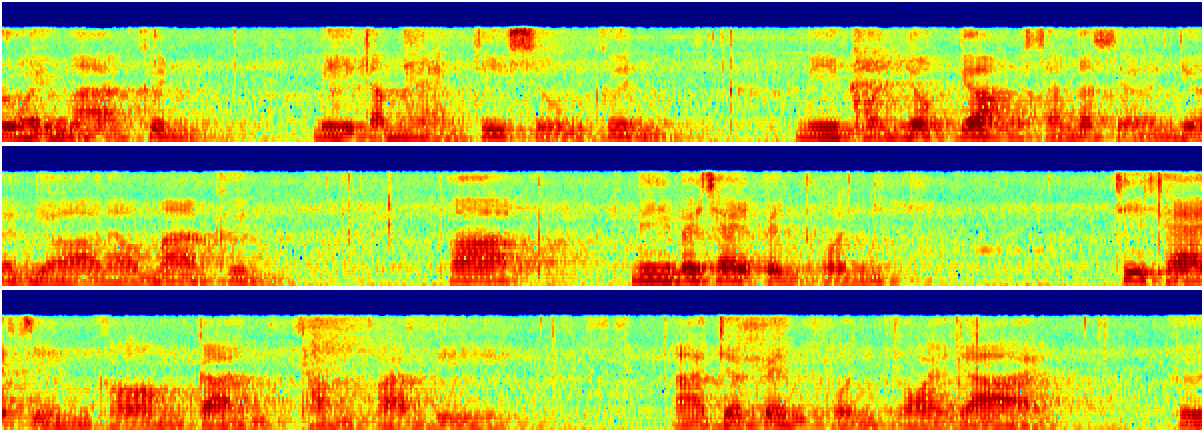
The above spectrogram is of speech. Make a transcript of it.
รวยมากขึ้น มีตำแหน่งที่สูงขึ้น มีคนยกย่องสรรเสริญเยินยอเรามากขึ้น เพราะนี่ไม่ใช่เป็นผลที่แท้จริงของการทำความดี อาจจะเป็นผลพลอยได้ คือ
